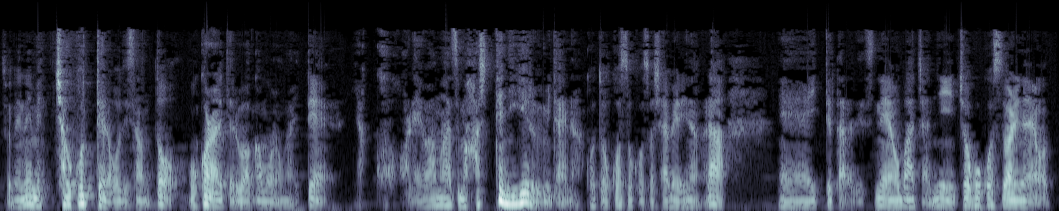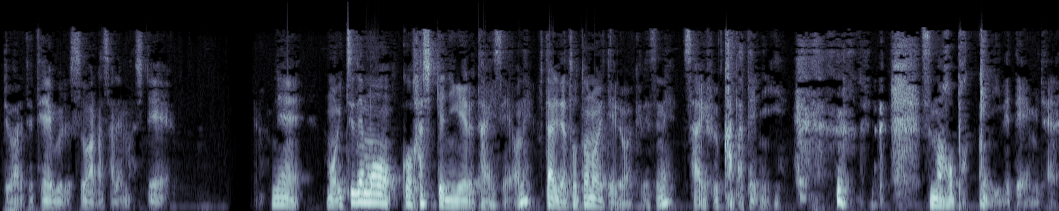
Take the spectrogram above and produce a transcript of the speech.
それでね、めっちゃ怒ってるおじさんと怒られてる若者がいて、いや、これはまずも走って逃げるみたいなことをこそこそ喋りながら、えー、言ってたらですね、おばあちゃんに、ちょ、ここ座りなよって言われてテーブル座らされまして、で、もういつでもこう走って逃げる体制をね、二人で整えているわけですね。財布片手に。スマホポッケに入れて、みたいな。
